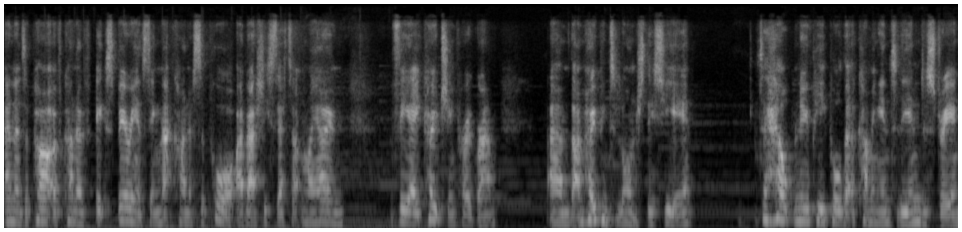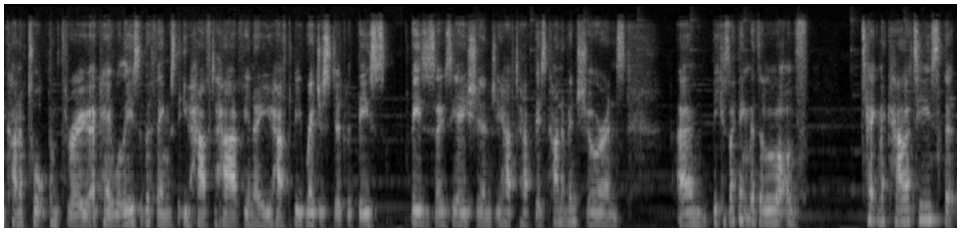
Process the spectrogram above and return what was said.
and as a part of kind of experiencing that kind of support, I've actually set up my own VA coaching program um, that I'm hoping to launch this year to help new people that are coming into the industry and kind of talk them through okay well these are the things that you have to have you know you have to be registered with these these associations you have to have this kind of insurance. Um, because i think there's a lot of technicalities that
